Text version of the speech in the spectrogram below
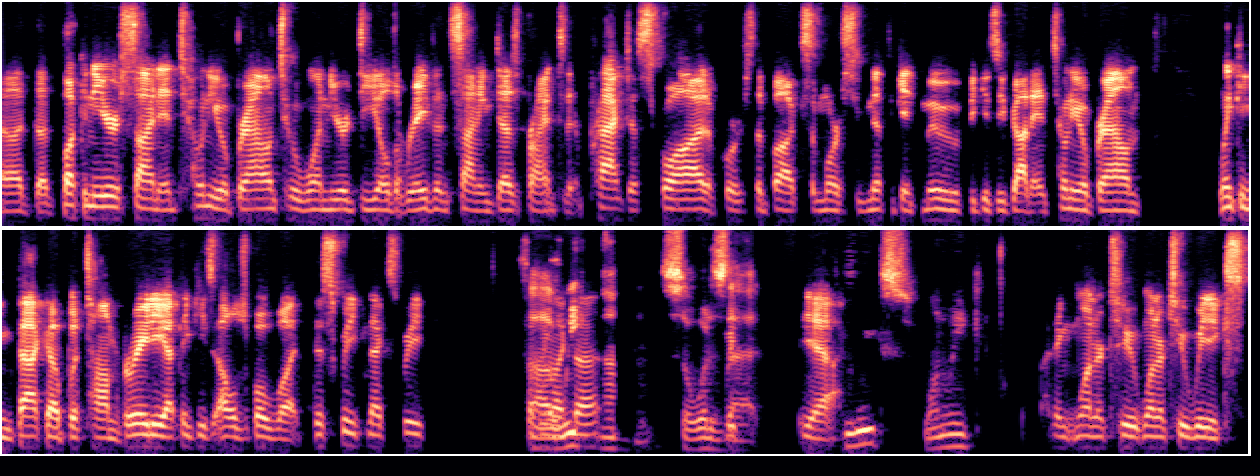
Uh, the Buccaneers signed Antonio Brown to a one-year deal. The Ravens signing Dez Bryant to their practice squad. Of course, the Bucks a more significant move because you've got Antonio Brown linking back up with Tom Brady. I think he's eligible. What this week, next week, something Uh, like week that. nine. So what is Week- that? Yeah, Two weeks? One week? I think one or two, one or two weeks.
